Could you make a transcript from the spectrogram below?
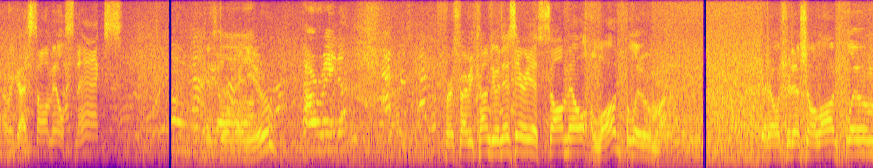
Oh, we got Sawmill Snacks. There's their menu. Powerade. First ride we come to in this area is Sawmill Log Flume. Good old traditional log flume.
